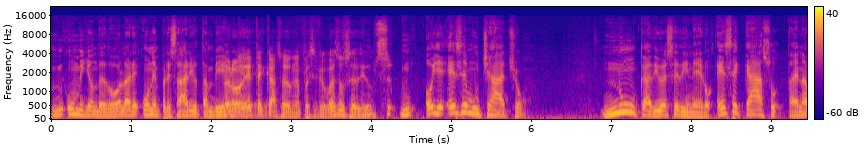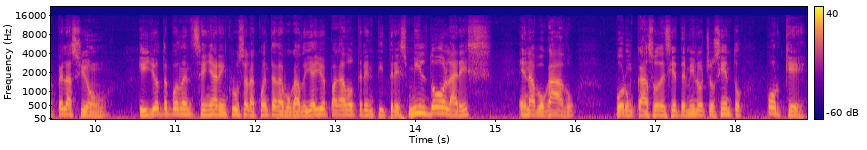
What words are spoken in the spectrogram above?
un millón de dólares, un empresario también. Pero que- este caso en específico, ¿qué sucedió? Su- Oye, ese muchacho nunca dio ese dinero. Ese caso está en apelación y yo te puedo enseñar incluso la cuenta de abogado. Ya yo he pagado 33 mil dólares en abogado por un caso de 7.800. ¿Por qué?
